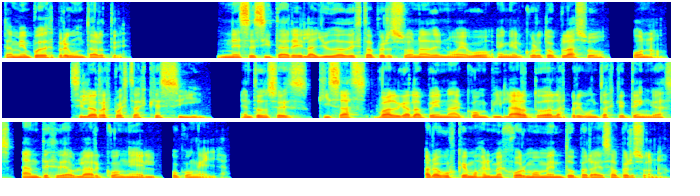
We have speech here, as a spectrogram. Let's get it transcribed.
También puedes preguntarte, ¿Necesitaré la ayuda de esta persona de nuevo en el corto plazo o no? Si la respuesta es que sí, entonces quizás valga la pena compilar todas las preguntas que tengas antes de hablar con él o con ella. Ahora busquemos el mejor momento para esa persona.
